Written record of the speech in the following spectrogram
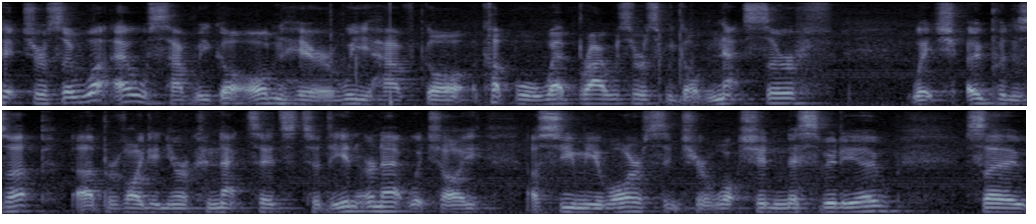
Picture. So what else have we got on here? We have got a couple of web browsers. We got NetSurf, which opens up, uh, providing you're connected to the internet, which I assume you are since you're watching this video. So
